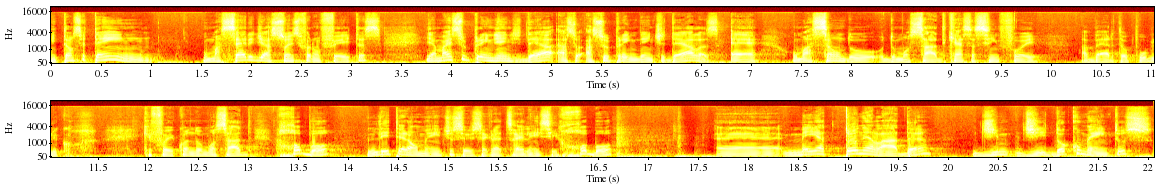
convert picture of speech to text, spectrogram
Então você tem uma série de ações foram feitas. E a mais surpreendente, dela, a, a surpreendente delas é uma ação do, do Mossad, que essa sim foi aberta ao público, que foi quando o Mossad roubou, literalmente, o serviço secreto israelense roubou é, meia tonelada de, de documentos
